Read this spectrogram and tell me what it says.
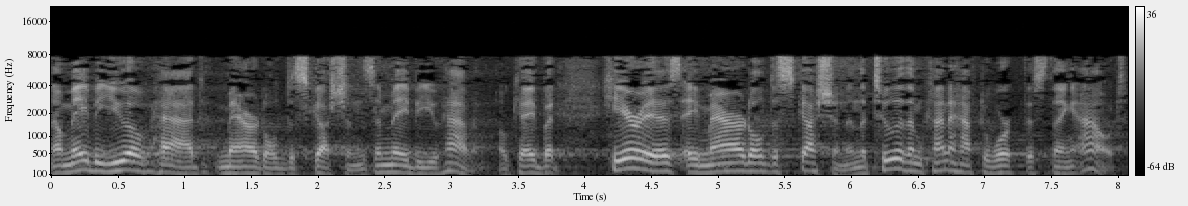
Now, maybe you have had marital discussions, and maybe you haven't, okay? But here is a marital discussion, and the two of them kind of have to work this thing out.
